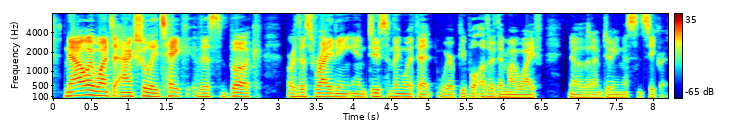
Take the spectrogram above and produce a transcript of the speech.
now I want to actually take this book or this writing and do something with it where people other than my wife know that I'm doing this in secret?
